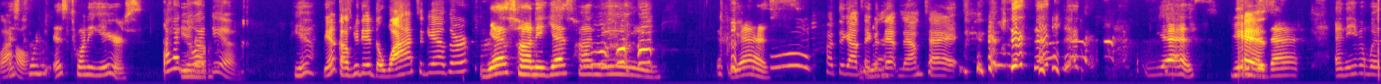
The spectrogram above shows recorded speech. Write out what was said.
It's Wow. 20, it's 20 years. I had no know. idea. Yeah. Yeah, because we did the Y together. Yes, honey. Yes, honey. yes. Ooh, I think I'll take Yeah. a nap now. I'm tired. yes. We did Yes. that. And even with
